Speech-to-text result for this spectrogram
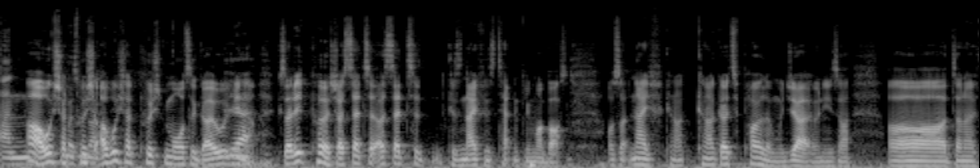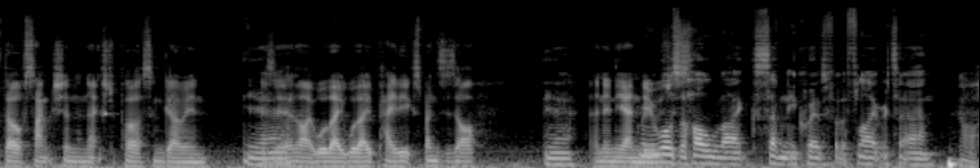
and Oh, I wish I'd pushed. I wish I'd pushed more to go with Yeah. you because I did push. I said to I said to because Nathan's technically my boss. I was like, Nathan, can I can I go to Poland with Joe? And he's like, Oh, I don't know if they'll sanction an extra person going. Yeah. Is it like will they will they pay the expenses off? Yeah. And in the end, I mean, it was just, a whole like seventy quid for the flight return. Oh,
